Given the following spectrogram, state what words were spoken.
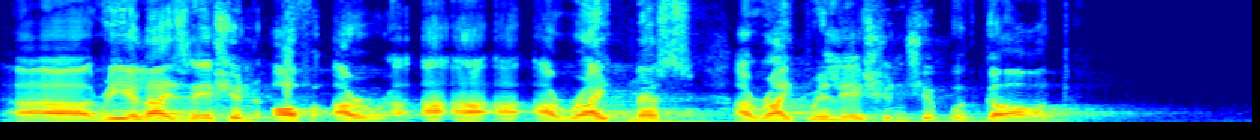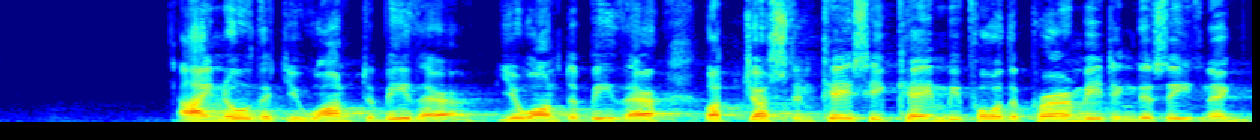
uh, realization of a, a, a, a rightness, a right relationship with God? I know that you want to be there. You want to be there. But just in case he came before the prayer meeting this evening,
